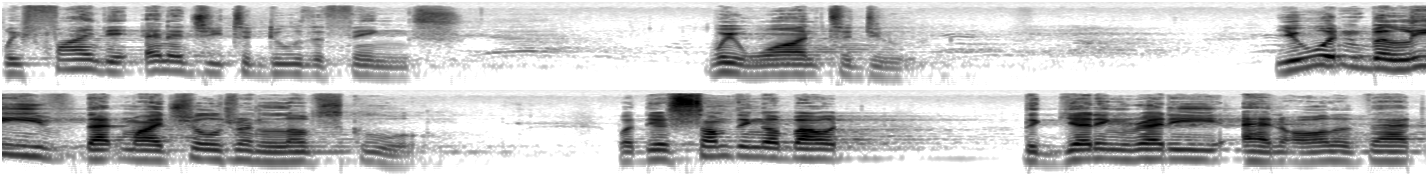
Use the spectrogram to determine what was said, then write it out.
we find the energy to do the things we want to do. You wouldn't believe that my children love school, but there's something about the getting ready and all of that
